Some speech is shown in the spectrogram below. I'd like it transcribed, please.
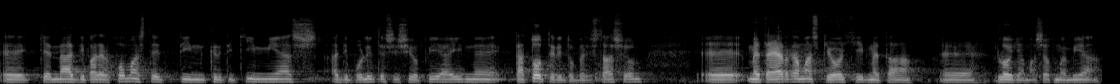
ε, και να αντιπαρερχόμαστε την κριτική μιας αντιπολίτευσης η οποία είναι κατώτερη των περιστάσεων με τα έργα μας και όχι με τα λόγια μας. Έχουμε μια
